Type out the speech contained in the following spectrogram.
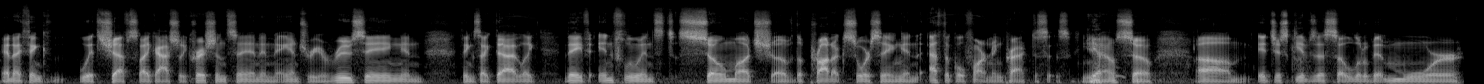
and I think with chefs like Ashley Christensen and Andrea Reusing and things like that, like they've influenced so much of the product sourcing and ethical farming practices. You Yep. know, so um, it just gives us a little bit more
